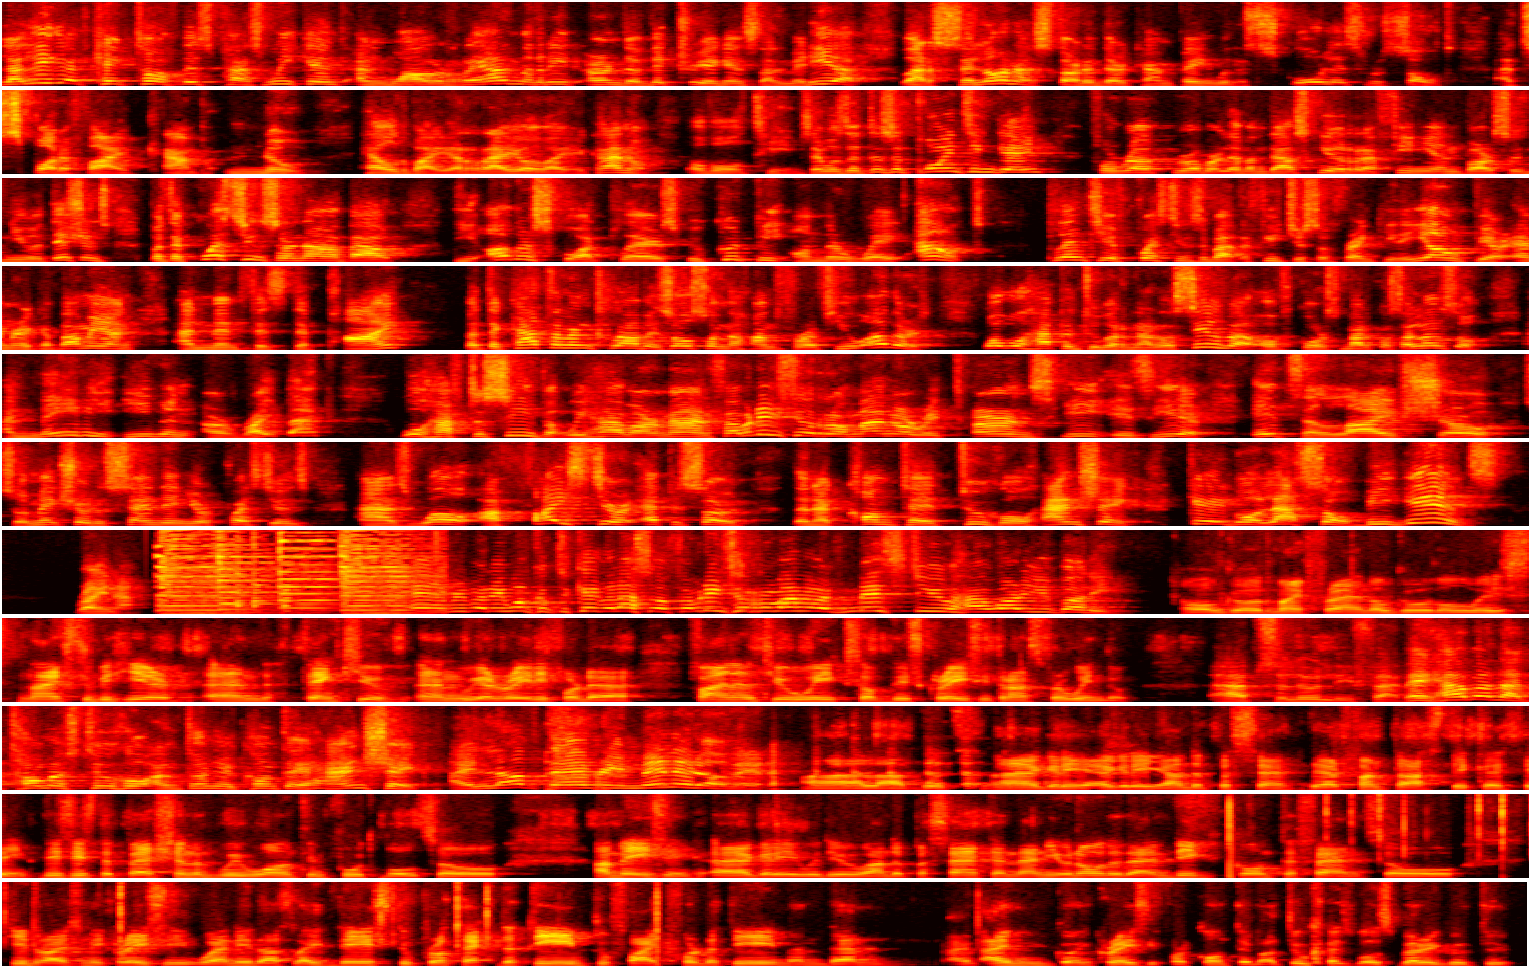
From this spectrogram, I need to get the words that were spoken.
La Liga kicked off this past weekend, and while Real Madrid earned a victory against Almeria, Barcelona started their campaign with a scoreless result at Spotify Camp Nou, held by Rayo Vallecano of all teams. It was a disappointing game for Robert Lewandowski, Raphinha, and Barca's new additions, but the questions are now about the other squad players who could be on their way out. Plenty of questions about the futures of Frenkie de Jong, Pierre-Emerick Aubameyang, and Memphis Depay. But the Catalan club is also on the hunt for a few others. What will happen to Bernardo Silva, of course, Marcos Alonso, and maybe even a right back? We'll have to see, but we have our man Fabrizio Romano returns. He is here. It's a live show, so make sure to send in your questions as well. A feistier episode than a Conte Tuchel handshake. Que golazo begins right now. Hey everybody, welcome to Que Golazo. Fabrizio Romano, I've missed you. How are you, buddy? All good, my friend. All good. Always nice to be here. And thank you. And we are ready for the final two weeks of this crazy transfer window. Absolutely fab. Hey, how about that Thomas Tuchel, Antonio Conte handshake? I loved every minute of it. I loved it. I agree. I agree. 100%. They're fantastic, I think. This is the passion that we want in football. So amazing. I agree with you 100%. And then you know that I'm a big Conte fan. So he drives me crazy when he does like this to protect the team, to fight for the team. And then I'm going crazy for Conte, but Tuchel was very good too.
